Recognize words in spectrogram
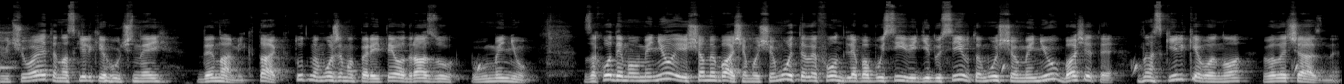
Відчуваєте, наскільки гучний динамік? Так, тут ми можемо перейти одразу в меню. Заходимо в меню, і що ми бачимо? Чому телефон для бабусів і дідусів? Тому що меню, бачите, наскільки воно величезне.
